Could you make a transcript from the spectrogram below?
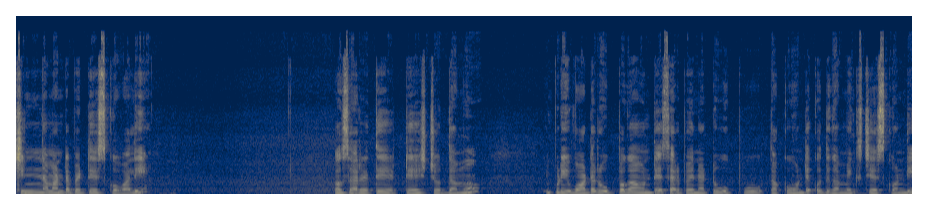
చిన్న మంట పెట్టేసుకోవాలి. ఒకసారి అయితే టేస్ట్ చూద్దాము. ఇప్పుడు ఈ వాటర్ ఉప్పుగా ఉంటే సరిపోయినట్టు ఉప్పు తక్కువ ఉంటే కొద్దిగా మిక్స్ చేసుకోండి.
